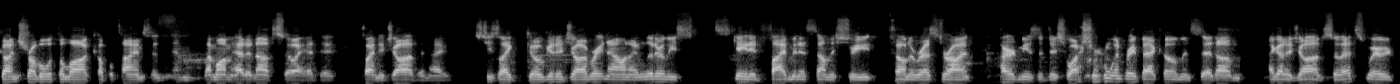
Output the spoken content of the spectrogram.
got in trouble with the law a couple times and, and my mom had enough. So I had to find a job and I, she's like, go get a job right now. And I literally skated five minutes down the street, found a restaurant, hired me as a dishwasher and went right back home and said, um, I got a job. So that's where,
